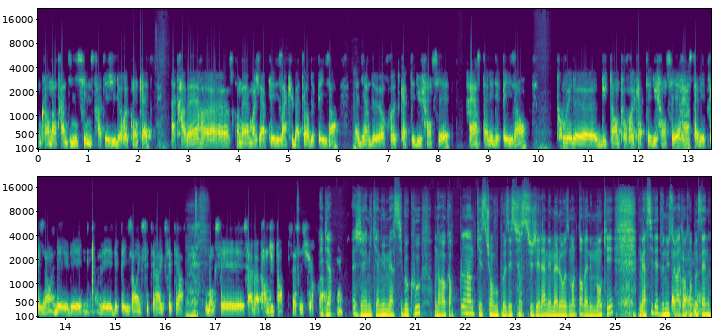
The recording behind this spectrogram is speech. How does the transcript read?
Donc là, on est en train d'initier une stratégie de reconquête à travers ce qu'on a, moi j'ai appelé les incubateurs de paysans, c'est-à-dire de recapter du foncier, réinstaller des paysans trouver le, du temps pour recapter du foncier, réinstaller les, présidents, les, les, les, paysans, etc. etc. Et donc ça va prendre du temps, ça c'est sûr. Eh bien, Jérémy Camus, merci beaucoup. On aura encore plein de questions à vous poser sur ce sujet-là, mais malheureusement le temps va nous manquer. Merci d'être venu sur Radio Anthropocène.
